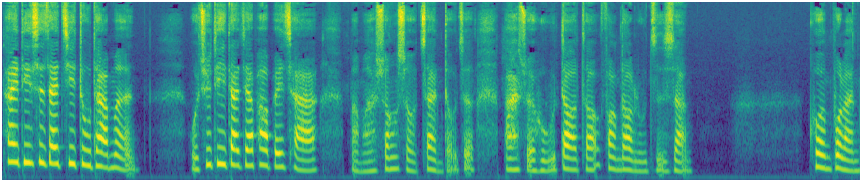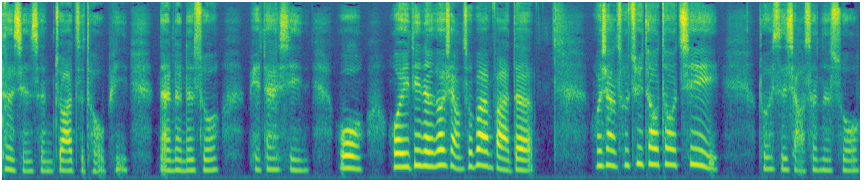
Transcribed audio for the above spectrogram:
他一定是在嫉妒他们。我去替大家泡杯茶。妈妈双手颤抖着，把水壶倒到放到炉子上。库恩布兰特先生抓着头皮，喃喃地说：“别担心，我我一定能够想出办法的。”我想出去透透气，路易斯小声地说，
